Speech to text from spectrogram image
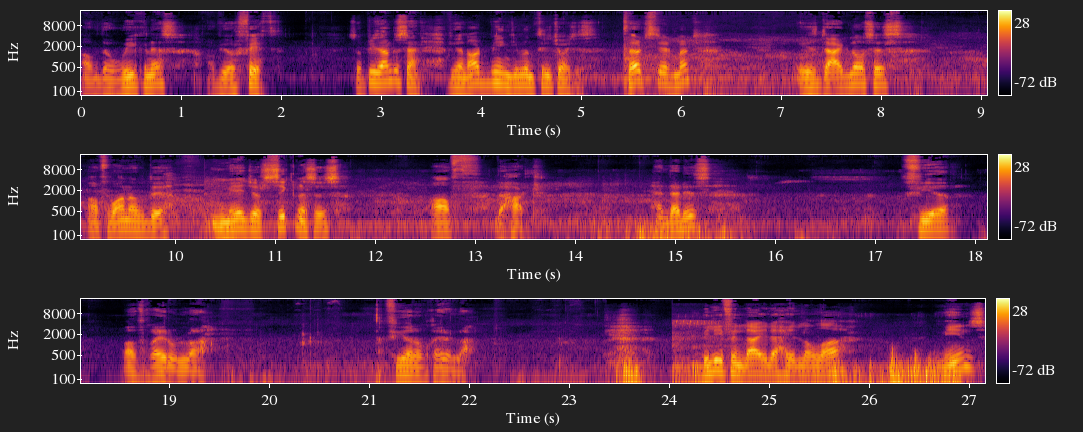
of the weakness of your faith. So please understand, we are not being given three choices. Third statement is diagnosis of one of the major sicknesses of the heart. And that is fear of ghairullah. Fear of ghairullah. Belief in la ilaha illallah means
